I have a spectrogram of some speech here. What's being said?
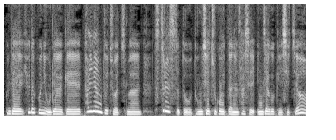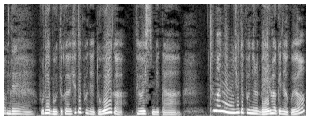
근데 휴대폰이 우리에게 편리함도 주었지만 스트레스도 동시에 주고 있다는 사실 인지하고 계시죠? 네. 우리 모두가 휴대폰의 노예가 되어 있습니다. 나면 휴대폰으로 메일 확인하고요.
